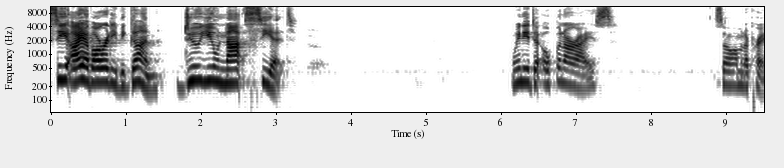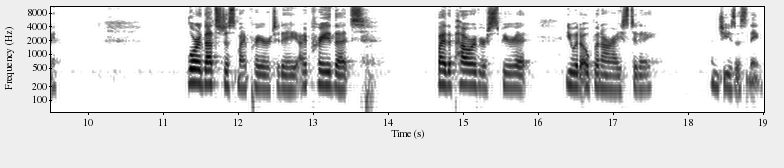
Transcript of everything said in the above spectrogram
See, I have already begun. Do you not see it? We need to open our eyes. So I'm going to pray. Lord, that's just my prayer today. I pray that by the power of your Spirit, you would open our eyes today. In Jesus' name.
